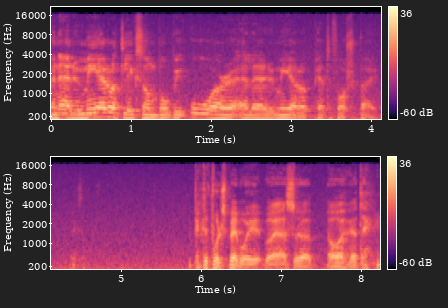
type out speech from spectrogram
Men är du mer åt liksom Bobby Orr eller är du mer åt Peter Forsberg? Liksom? Peter Forsberg var ju... Var, alltså, ja, jag tänkte...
